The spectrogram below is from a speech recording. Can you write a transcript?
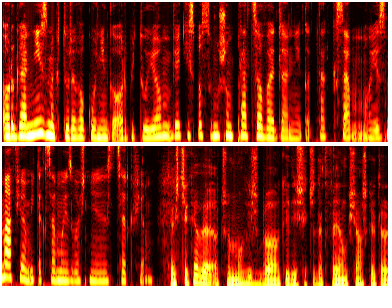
organizmy, które wokół niego orbitują, w jakiś sposób muszą pracować dla niego. Tak samo jest z mafią i tak samo jest właśnie z cerkwią. To jest ciekawe, o czym mówisz, bo kiedy się czyta twoją książkę, to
